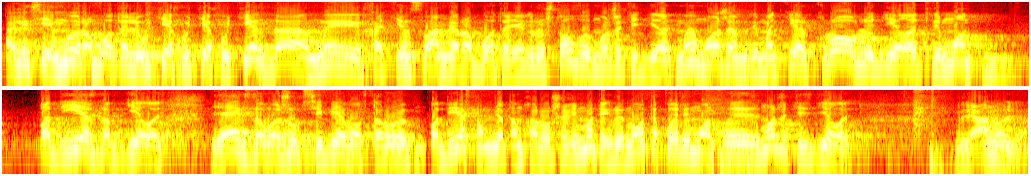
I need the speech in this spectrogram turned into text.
Алексей, мы работали у тех, у тех, у тех, да, мы хотим с вами работать. Я говорю, что вы можете делать? Мы можем ремонтировать кровлю делать, ремонт подъездов делать. Я их завожу к себе во второй подъезд, у меня там хороший ремонт. Я говорю, ну вот такой ремонт вы сможете сделать? Глянули.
